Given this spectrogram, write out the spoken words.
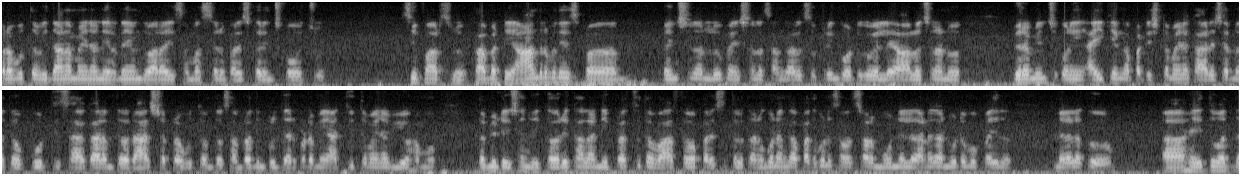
ప్రభుత్వ విధానమైన నిర్ణయం ద్వారా ఈ సమస్యను పరిష్కరించుకోవచ్చు. సిఫార్సులు. కాబట్టి ఆంధ్రప్రదేశ్ పెన్షనర్లు పెన్షనర్ల సంఘాలు సుప్రీంకోర్టుకు వెళ్ళే ఆలోచనను విరమించుకొని ఐక్యంగా పటిష్టమైన కార్యాచరణతో పూర్తి సహకారంతో రాష్ట్ర ప్రభుత్వంతో సంప్రదింపులు జరపడమే అత్యుత్తమైన వ్యూహము. కమ్యూనికేషన్ రికవరీ కాలాన్ని ప్రస్తుత వాస్తవ పరిస్థితులకు అనుగుణంగా పదకొండు సంవత్సరాలు మూడు నెలలు అనగా నూట ముప్పై నెలలకు హేతు వద్ద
